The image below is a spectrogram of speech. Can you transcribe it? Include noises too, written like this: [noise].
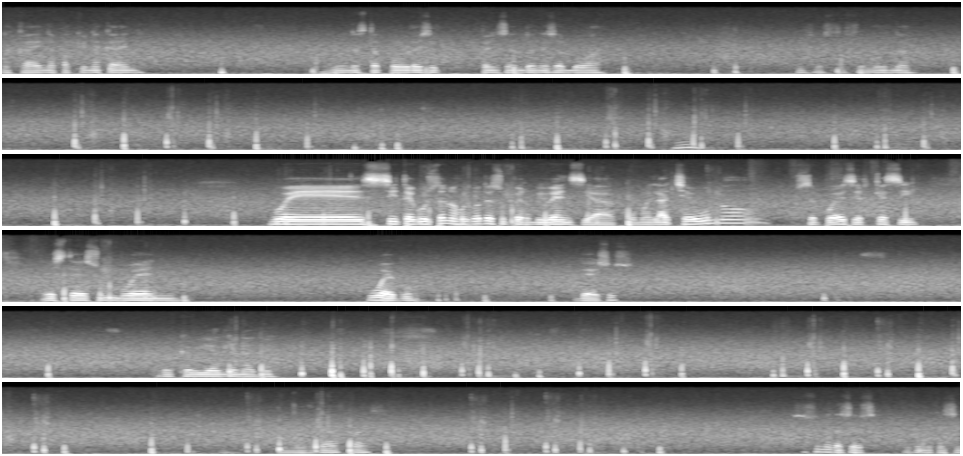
Una cadena, ¿para qué una cadena? Uno está pobre pensando en esa boa. Pues esto, esto no es nada. Pues si te gustan los juegos de supervivencia como el H1, se puede decir que sí. Este es un buen juego de esos. Creo que vi a alguien allí. Eso es una gaseosa. Déjame que sí.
